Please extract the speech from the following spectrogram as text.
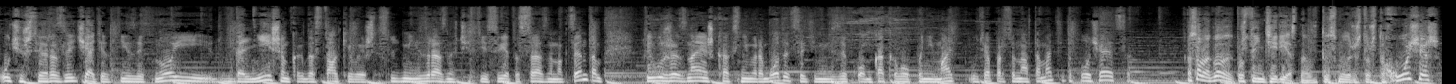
учишься различать этот язык, но и в дальнейшем, когда сталкиваешься с людьми из разных частей света, с разным акцентом, ты уже знаешь, как с ним работать, с этим языком, как его понимать. У тебя просто на автомате это получается. А самое главное, это просто интересно. Ты смотришь то, что хочешь,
